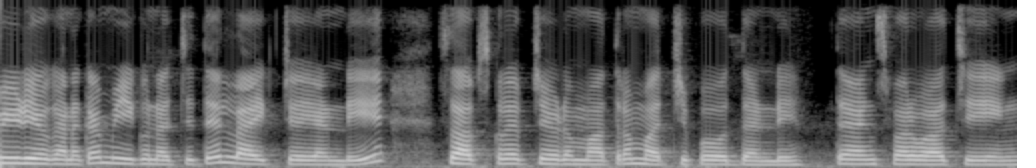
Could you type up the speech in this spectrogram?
వీడియో కనుక మీకు నచ్చితే లైక్ చేయండి. సబ్స్క్రైబ్ చేయడం మాత్రం మర్చిపోవద్దండి. Thanks for watching.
